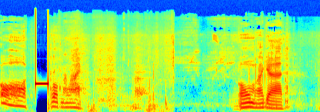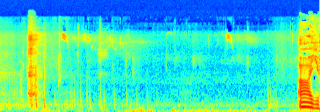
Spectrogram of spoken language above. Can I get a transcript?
Oh, broke my line. Oh my god. Oh, you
